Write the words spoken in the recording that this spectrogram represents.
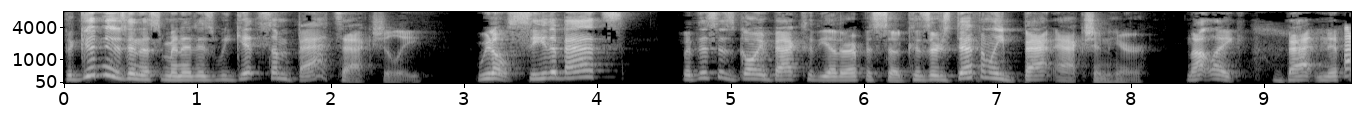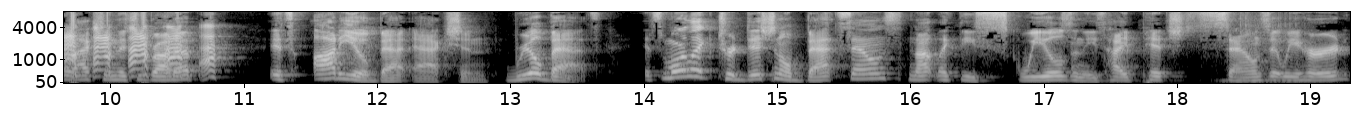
the good news in this minute is we get some bats actually. We don't see the bats, But this is going back to the other episode because there's definitely bat action here. Not like bat nipple action that you brought up. It's audio bat action, real bats. It's more like traditional bat sounds, not like these squeals and these high pitched sounds that we heard,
